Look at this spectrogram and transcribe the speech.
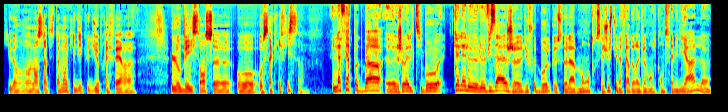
qui est dans l'Ancien Testament, qui dit que Dieu préfère l'obéissance au, sacrifice. L'affaire Pogba, Joël Thibault, quel est le, visage du football que cela montre? C'est juste une affaire de règlement de compte familial?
